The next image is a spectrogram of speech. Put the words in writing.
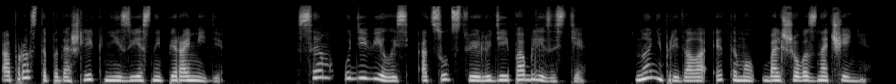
а просто подошли к неизвестной пирамиде. Сэм удивилась отсутствию людей поблизости, но не придала этому большого значения.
